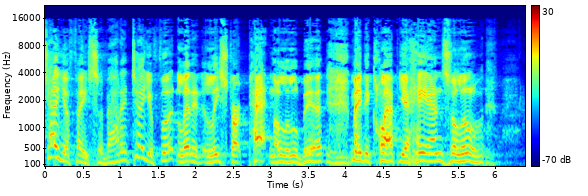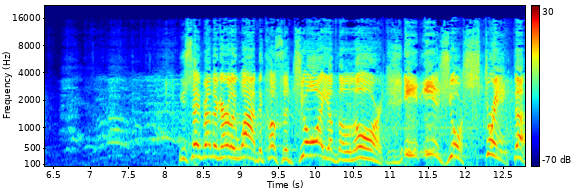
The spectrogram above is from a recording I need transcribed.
Tell your face about it. Tell your foot and let it at least start patting a little bit. Maybe clap your hands a little. You say, Brother Gurley, why? Because the joy of the Lord, it is your strength. Uh,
